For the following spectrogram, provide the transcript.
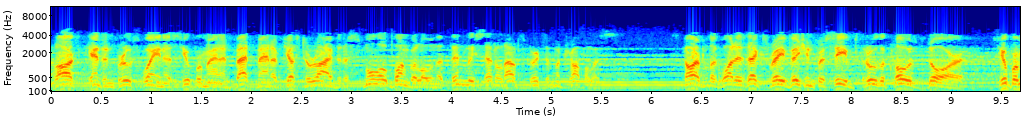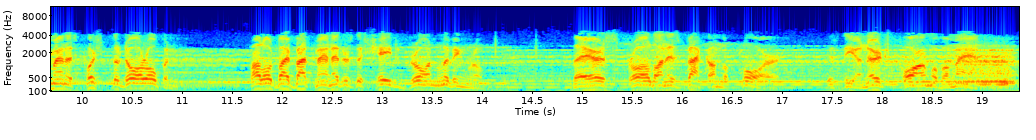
Clark Kent and Bruce Wayne as Superman and Batman have just arrived at a small bungalow in the thinly settled outskirts of Metropolis. Startled at what his X-ray vision perceived through the closed door, Superman has pushed the door open. Followed by Batman, enters the shade-drawn living room. There, sprawled on his back on the floor, is the inert form of a man.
